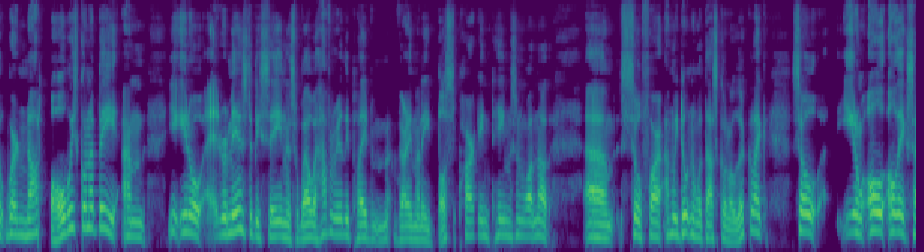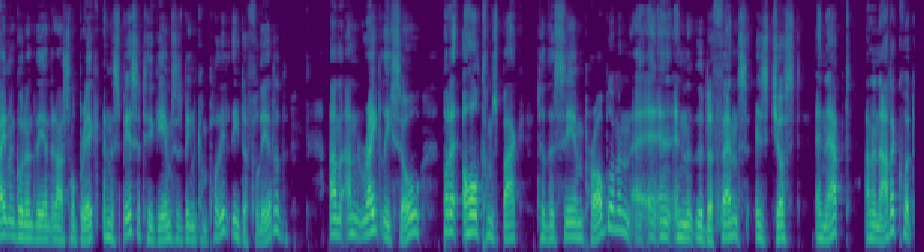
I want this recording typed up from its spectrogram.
that we're not always going to be. And you, you, know, it remains to be seen as well. We haven't really played very many bus parking teams and whatnot um, so far, and we don't know what that's going to look like. So you know, all all the excitement going into the international break in the space of two games has been completely deflated, and and rightly so. But it all comes back to the same problem, and, and, and the defence is just inept and inadequate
